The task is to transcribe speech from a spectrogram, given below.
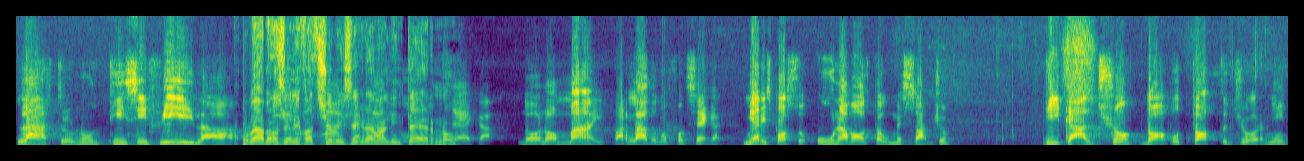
L'altro non ti si fila. Il problema però se Io le fazioni si creano all'interno. Fonseca. Non ho mai parlato con Fonseca. Mi ha risposto una volta un messaggio di calcio dopo tot giorni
